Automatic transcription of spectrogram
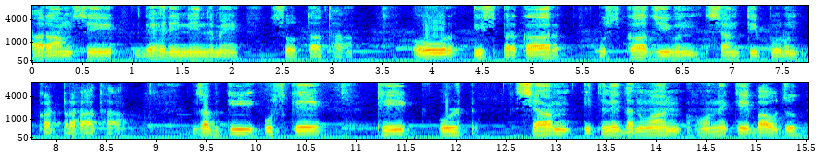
आराम से गहरी नींद में सोता था और इस प्रकार उसका जीवन शांतिपूर्ण कट रहा था। जबकि उसके ठीक उल्ट श्याम इतने धनवान होने के बावजूद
